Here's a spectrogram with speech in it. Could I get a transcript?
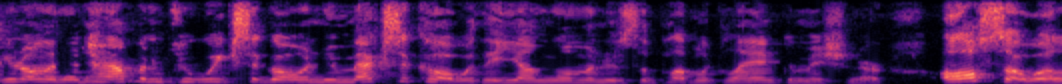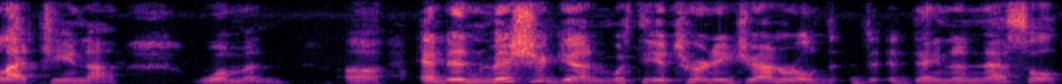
you know, and it happened two weeks ago in New Mexico with a young woman who's the public land commissioner, also a Latina woman. Uh, and in Michigan with the Attorney General, D- Dana Nessel,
